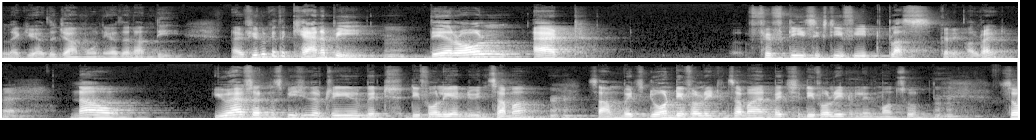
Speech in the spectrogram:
like you have the jamun you have the nandi. Now if you look at the canopy they are all at 50 60 feet plus Correct. all right Yeah. now, you have certain species of trees which defoliate in summer, uh-huh. some which don't defoliate in summer and which defoliate only in the monsoon. Uh-huh. So,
